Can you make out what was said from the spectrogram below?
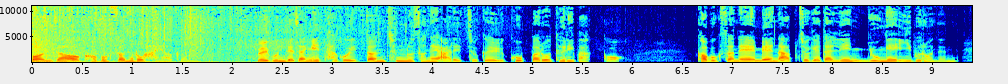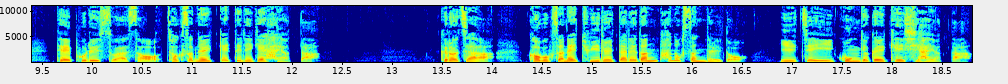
먼저 거북선으로 하여금 왜군 대장이 타고 있던 충루선의 아래쪽을 곧바로 들이받고 거북선의 맨 앞쪽에 달린 용의 입으로는 대포를 쏘아서 적선을 깨뜨리게 하였다. 그러자 거북선의 뒤를 따르던 판옥선들도 일제히 공격을 개시하였다.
